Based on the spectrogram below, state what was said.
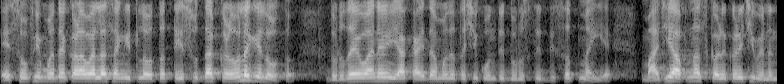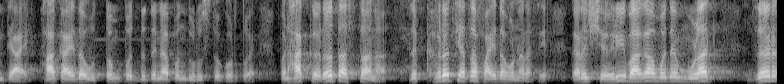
एस ओफीमध्ये कळवायला सांगितलं होतं ते सुद्धा कळवलं गेलं होतं. दुर्दैवाने या कायद्यामध्ये तशी कोणती दुरुस्ती दिसत नाहीये. माझी आपणास कळकळीची विनंती आहे हा कायदा उत्तम पद्धतीने आपण दुरुस्त करतोय. पण हा करत असताना जर खरंच याचा फायदा होणार असेल कारण शहरी भागामध्ये मुळात जर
